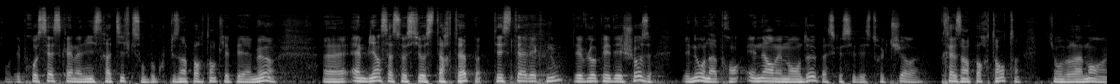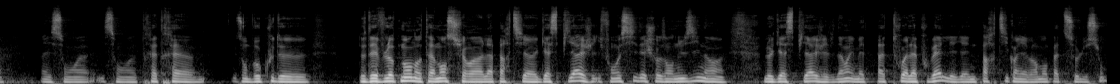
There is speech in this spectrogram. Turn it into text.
qui ont des process quand même administratifs qui sont beaucoup plus importants que les PME, aiment bien s'associer aux startups, tester avec nous, développer des choses. Et nous, on apprend énormément d'eux parce que c'est des structures très importantes qui ont vraiment, ils sont, ils sont très très, ils ont beaucoup de de développement, notamment sur euh, la partie euh, gaspillage. Ils font aussi des choses en usine. Hein. Le gaspillage, évidemment, ils ne mettent pas tout à la poubelle. Il y a une partie quand il n'y a vraiment pas de solution.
